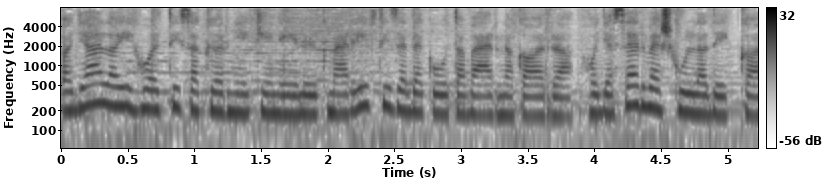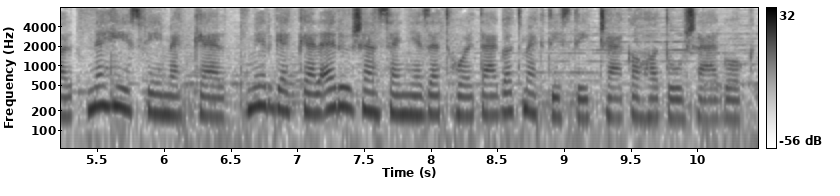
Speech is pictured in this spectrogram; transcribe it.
A gyálai holt Tisza környékén élők már évtizedek óta várnak arra, hogy a szerves hulladékkal, nehéz fémekkel, mérgekkel erősen szennyezett holtágat megtisztítsák a hatóságok.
